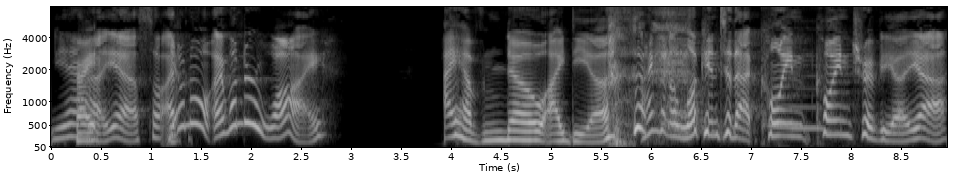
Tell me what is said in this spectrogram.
Yeah. Right. Yeah. So I don't know. I wonder why. I have no idea. I'm gonna look into that coin coin trivia. Yeah.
